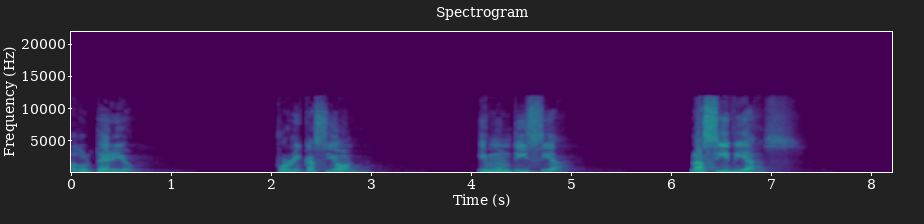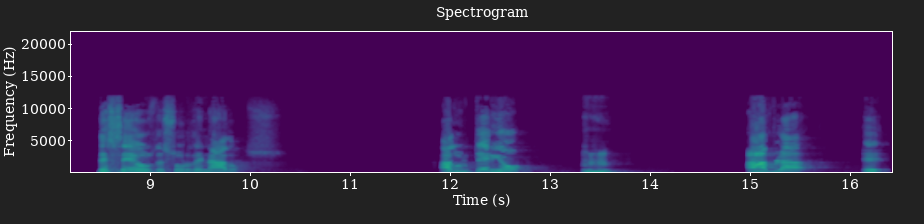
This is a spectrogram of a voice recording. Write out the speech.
Adulterio, fornicación, inmundicia, lascivias deseos desordenados. Adulterio habla eh,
